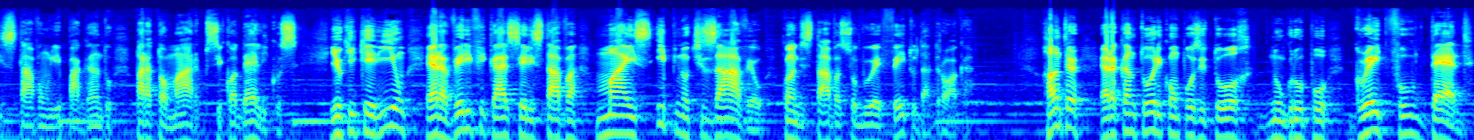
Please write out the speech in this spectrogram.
estavam lhe pagando para tomar psicodélicos e o que queriam era verificar se ele estava mais hipnotizável quando estava sob o efeito da droga. Hunter era cantor e compositor no grupo Grateful Dead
